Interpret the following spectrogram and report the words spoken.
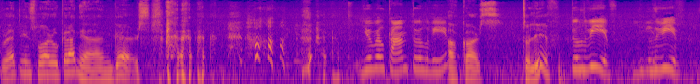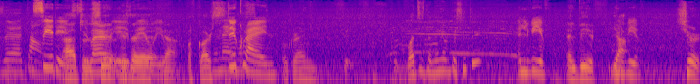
Greetings for Ukrainian girls. You will come to Lviv. of course. To live. To Lviv. Lviv. The town. City. Ah, to where see. we Is the, live. yeah, of course. To Ukraine. Ukraine. What is the name of the city? Lviv. Lviv. Yeah. Lviv. Sure.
